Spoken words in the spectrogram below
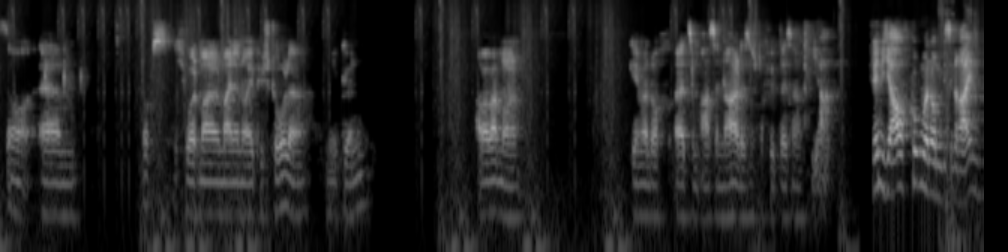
So, ähm. Ups, ich wollte mal meine neue Pistole mir gönnen. Aber warte mal. Gehen wir doch äh, zum Arsenal, das ist doch viel besser. Ja. Finde ich auch. Gucken wir noch ein bisschen rein.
